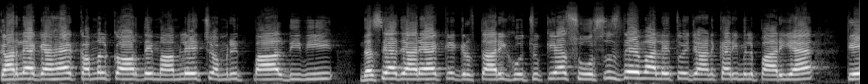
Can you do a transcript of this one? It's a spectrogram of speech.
ਕਰ ਲਿਆ ਗਿਆ ਹੈ। ਕਮਲ ਕੌਰ ਦੇ ਮਾਮਲੇ 'ਚ ਅਮਰਿਤਪਾਲ ਦੀ ਵੀ ਦੱਸਿਆ ਜਾ ਰਿਹਾ ਹੈ ਕਿ ਗ੍ਰਿਫਤਾਰੀ ਹੋ ਚੁੱਕੀ ਹੈ। ਸੋਰਸਸ ਦੇ ਹਵਾਲੇ ਤੋਂ ਇਹ ਜਾਣਕਾਰੀ ਮਿਲ ਪਾ ਰਹੀ ਹੈ ਕਿ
